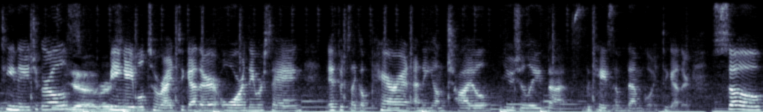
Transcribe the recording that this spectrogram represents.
teenage girls, yeah, being able to ride together, or they were saying if it's like a parent and a young child, usually that's the case of them going together. So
